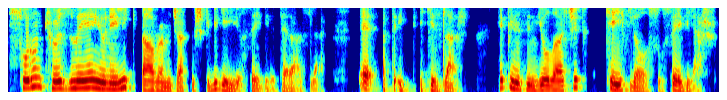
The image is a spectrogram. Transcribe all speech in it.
sorun çözmeye yönelik davranacakmış gibi geliyor sevgili teraziler. Evet ikizler. Hepinizin yolu açık, keyifli olsun sevgiler.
